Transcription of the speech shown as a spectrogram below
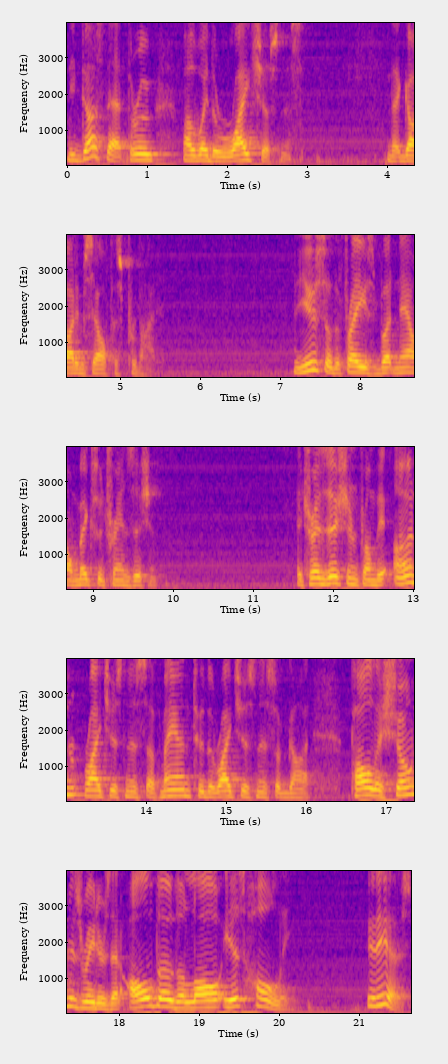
He does that through, by the way, the righteousness that God Himself has provided. The use of the phrase but now makes a transition. A transition from the unrighteousness of man to the righteousness of God. Paul has shown his readers that although the law is holy, it is.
